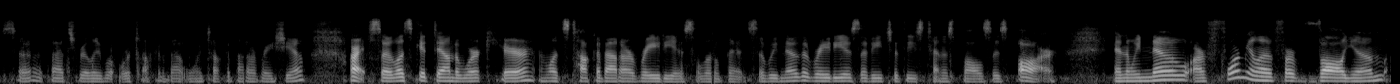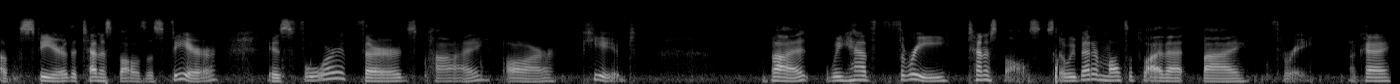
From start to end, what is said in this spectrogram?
so that's really what we're talking about when we talk about our ratio. All right, so let's get down to work here and let's talk about our radius a little bit. So we know the radius of each of these tennis balls is r. And we know our formula for volume of a sphere, the tennis ball is a sphere, is 4 thirds pi r cubed. But we have three tennis balls, so we better multiply that by 3. Okay,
